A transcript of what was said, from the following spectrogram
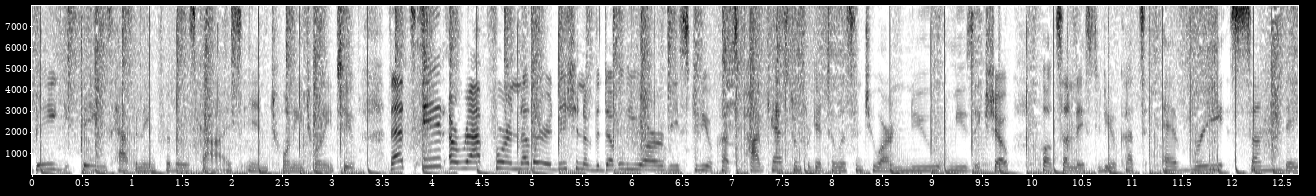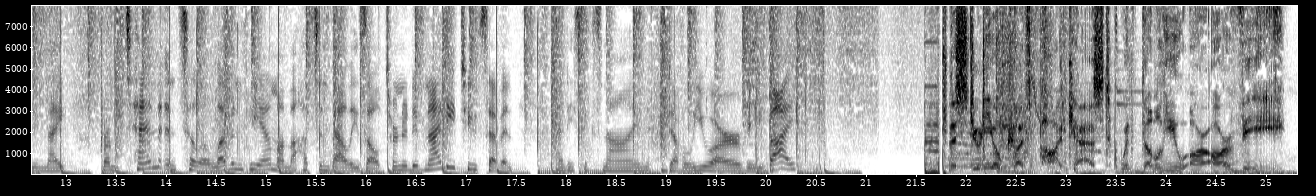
big things happening for those guys in 2022. That's it. A wrap for another edition of the WRRV Studio Cuts podcast. Don't forget to listen to our new music show called Sunday Studio Cuts every Sunday night from 10 until 11 p.m. on the Hudson Valley's Alternative 927 969 WRRV. Bye. The Studio Cuts Podcast with WRRV.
